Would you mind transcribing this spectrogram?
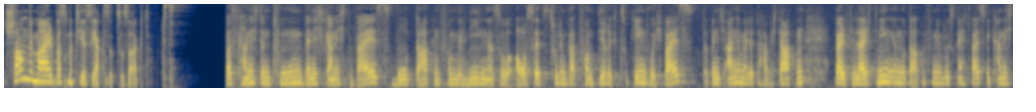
Schauen wir mal, was Matthias Jax dazu sagt. Was kann ich denn tun, wenn ich gar nicht weiß, wo Daten von mir liegen? Also außer jetzt zu den Plattformen direkt zu gehen, wo ich weiß, da bin ich angemeldet, da habe ich Daten, weil vielleicht liegen irgendwo Daten von mir, wo ich es gar nicht weiß. Wie kann ich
